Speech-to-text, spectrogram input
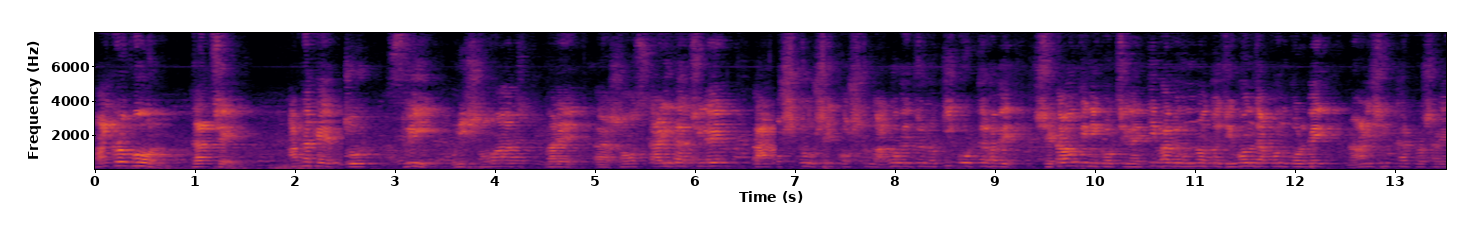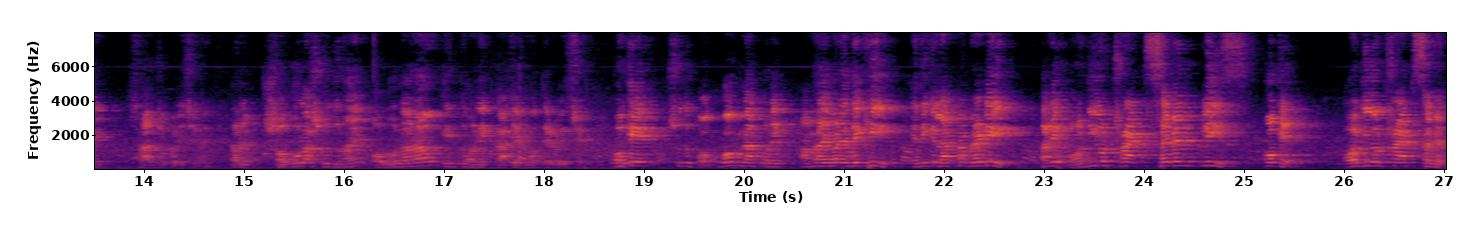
মাইক্রোফোন যাচ্ছে আপনাকে তোর স্ত্রী উনি সমাজ মানে আহ, সংস্কারিতা ছিলেন তার কষ্ট, সেই কষ্ট লাঘবের জন্য কি করতে হবে সেটাও তিনি করছিলেন। কীভাবে উন্নত জীবন যাপন করবে, নারী শিক্ষার প্রসারে সাহায্য করেছিলেন। তাহলে সবলা শুধু নয়, অবলারাও কিন্তু অনেক কাজের মধ্যে রয়েছে। ওকে, শুধু বক বক না করে আমরা এবারে দেখি, এদিকে ল্যাপটপ রেডি তাহলে audio track seven please okay audio track seven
